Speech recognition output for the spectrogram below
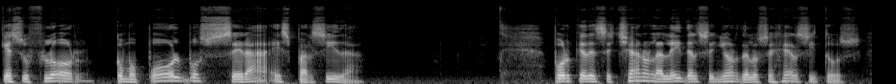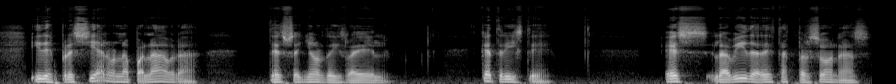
que su flor como polvo será esparcida, porque desecharon la ley del Señor de los ejércitos y despreciaron la palabra del Señor de Israel. Qué triste es la vida de estas personas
